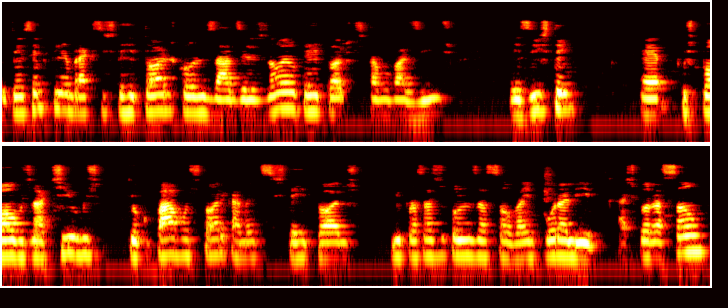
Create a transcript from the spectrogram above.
eu tenho sempre que lembrar que esses territórios colonizados eles não eram territórios que estavam vazios. Existem é, os povos nativos que ocupavam historicamente esses territórios e o processo de colonização vai impor ali a exploração,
